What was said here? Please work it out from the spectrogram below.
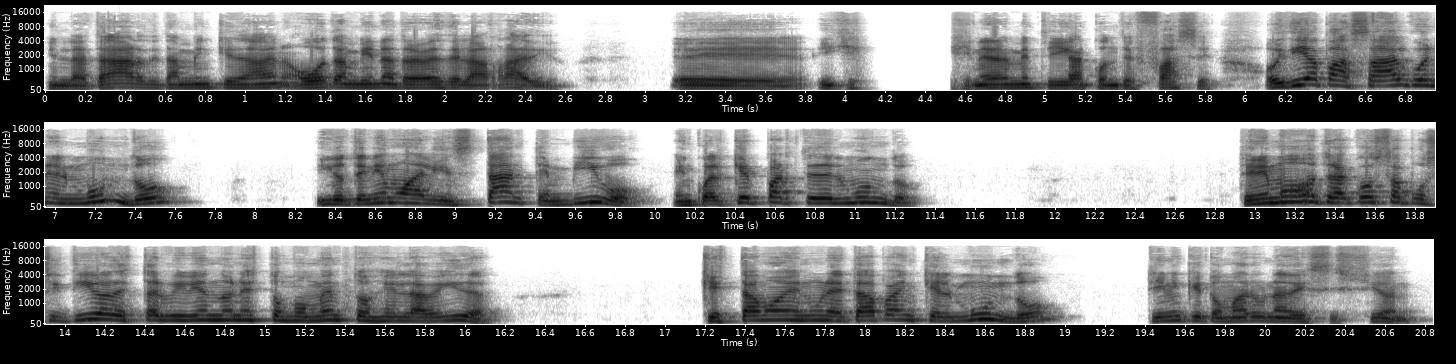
en la tarde también quedaban, o también a través de la radio. Eh, y que generalmente llegan con desfase. Hoy día pasa algo en el mundo y lo tenemos al instante, en vivo, en cualquier parte del mundo. Tenemos otra cosa positiva de estar viviendo en estos momentos en la vida, que estamos en una etapa en que el mundo tiene que tomar una decisión.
